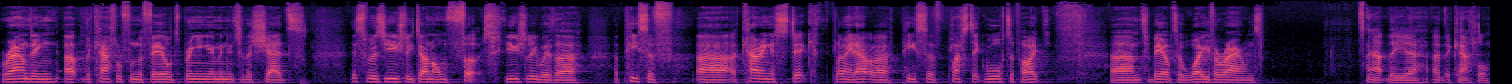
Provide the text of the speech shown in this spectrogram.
rounding up the cattle from the fields, bringing them into the sheds. This was usually done on foot, usually with a, a piece of uh, carrying a stick made out of a piece of plastic water pipe um, to be able to wave around at the, uh, at the cattle.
